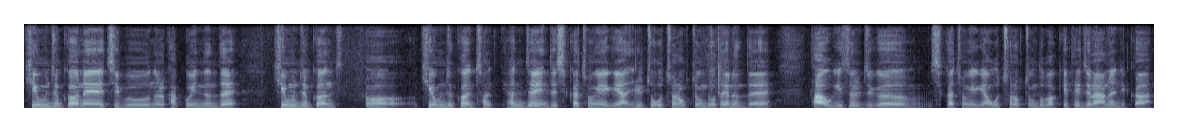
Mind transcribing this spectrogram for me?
키움증권의 지분을 갖고 있는데 키움증권 어 키움증권 전- 현재 이제 시가총액이 한 1조 5천억 정도 되는데 다우 기술 지금 시가총액이 한 5천억 정도밖에 되질 않으니까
